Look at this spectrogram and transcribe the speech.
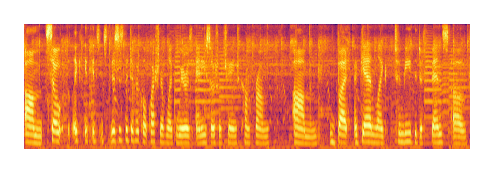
Um, so, like, it, it's, it's, this is the difficult question of like, where does any social change come from? Um, but again, like to me, the defense of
